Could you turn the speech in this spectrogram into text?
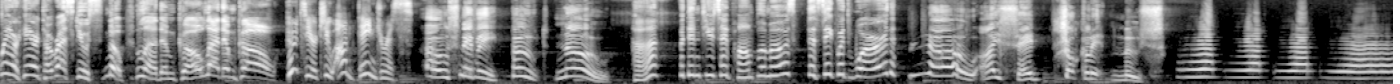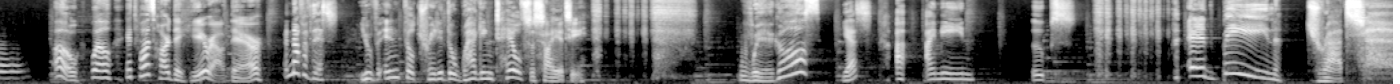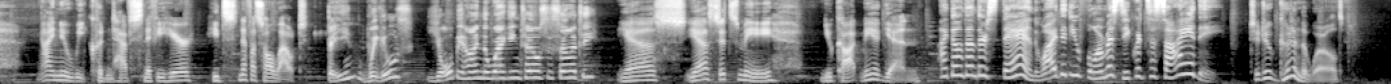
We're here to rescue Snoop. Let him go. Let him go. Poot's here too. I'm dangerous. Oh, Sniffy! Poot! No! Huh? But didn't you say pamplemousse? The secret word? No! I said chocolate mousse. Oh, well, it was hard to hear out there. Enough of this. You've infiltrated the Wagging Tail Society. Wiggles? Yes? Uh, I mean. Oops. And Bean! Drats. I knew we couldn't have Sniffy here. He'd sniff us all out. Bean? Wiggles? You're behind the Wagging Tail Society? Yes, yes, it's me. You caught me again. I don't understand. Why did you form a secret society? To do good in the world.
